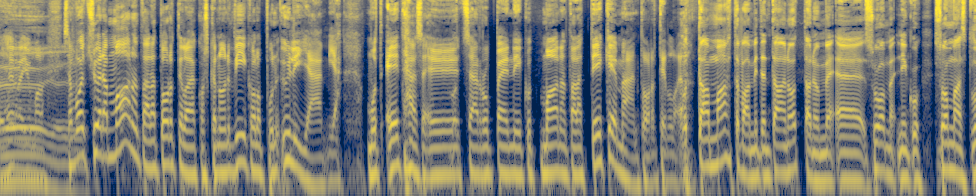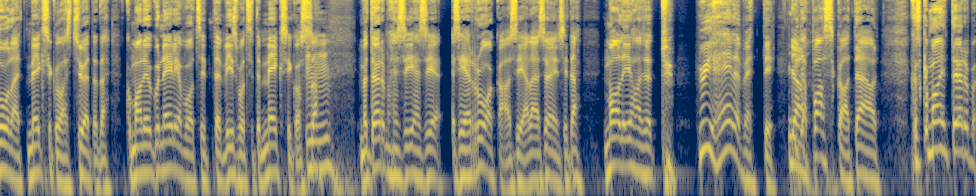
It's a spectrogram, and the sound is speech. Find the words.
Ei, herra ei, Jumala. ei, ei. Sä voit syödä maanantaina tortilloja, koska ne on viikonlopun ylijäämiä. Mutta ethän sä, et sä rupee niinku maanantaina tekemään tortilloja. Mutta tää on mahtavaa, miten tää on ottanut me, äh, Suome, niin kuin suomalaiset luulee, että meksikolaiset syö tätä. Kun mä olin joku neljä vuotta sitten, viisi vuotta sitten Meksikossa, mm-hmm. mä törmäsin siihen, siihen, siihen ruokaan siellä ja söin sitä. Mä olin ihan se, että hyi helvetti, Joo. mitä paskaa tää on. Koska mä olin, törmä,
